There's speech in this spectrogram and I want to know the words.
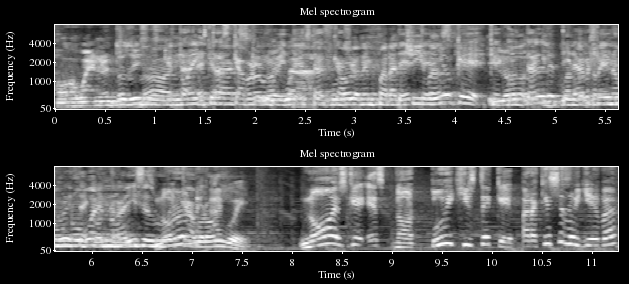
Oh, bueno, entonces dices No, que no hay estás cracks, cabrón, no güey. güeyes Estás que cabrón. funcionen para Te- te Chivas. digo que, que luego- con tal de tirar traen a hate, güey, uno te bueno, contradices no muy cabrón, güey. No, es que es. No, tú dijiste que ¿para qué se lo llevan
